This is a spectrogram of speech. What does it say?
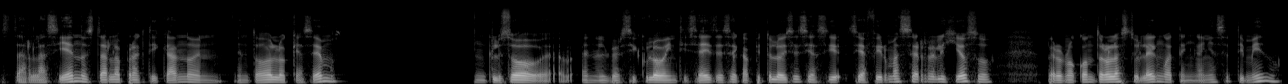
estarla haciendo, estarla practicando en, en todo lo que hacemos. Incluso eh, en el versículo 26 de ese capítulo dice, si, si afirmas ser religioso, pero no controlas tu lengua, te engañas a ti mismo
